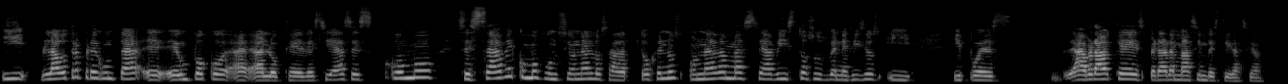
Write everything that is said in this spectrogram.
Y la otra pregunta, eh, eh, un poco a, lo que decías, es cómo se sabe cómo funcionan los adaptógenos o nada más se ha visto sus beneficios y, y pues habrá que esperar a más investigación.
